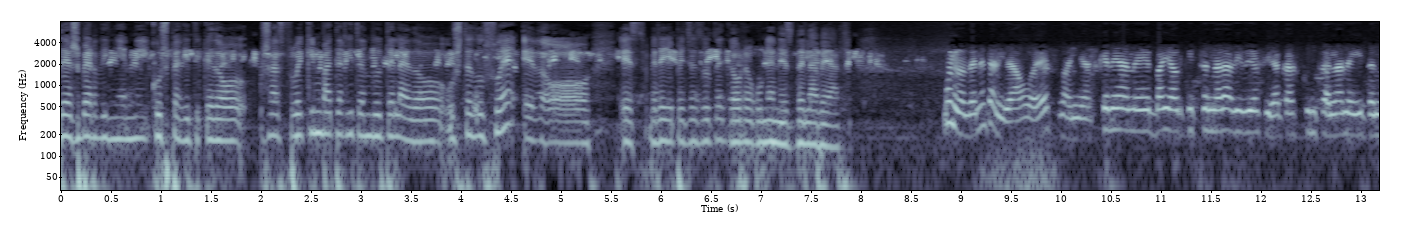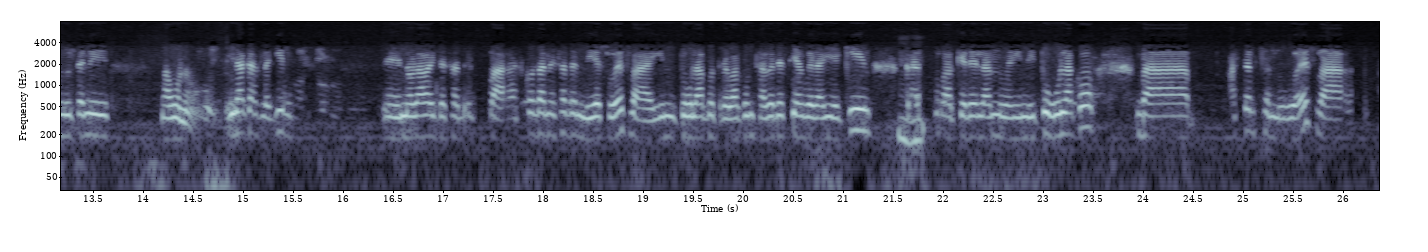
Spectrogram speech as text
desberdinen ikuspegitik edo oza, zuekin bat egiten dutela edo uste duzue edo ez, bere pentsatu dute gaur egunen ez dela behar Bueno, denetari dago, ez? Baina azkenean eh, bai aurkitzen gara bidez irakaskuntza lan egiten duteni, ba bueno, irakaslekin. e, nola baita esaten, ba, askotan esaten diezu, ez, ba, egin ditugulako trebakuntza bereziak beraiekin, mm -hmm. ere landu egin ditugulako, ba, aztertzen dugu, ez, ba,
